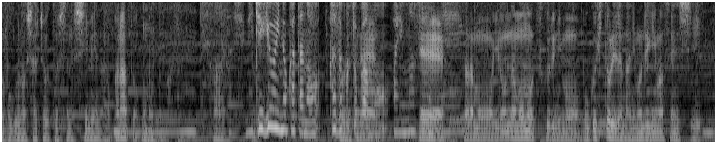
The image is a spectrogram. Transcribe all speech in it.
あ、僕の社長としての使命なのかなと思ってます。うん。はい。そうですね。従業員の方の家族とかもありますもんね。ええ。ただもういろんなものを作るにも僕一人じゃ何もできませんし、うん。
